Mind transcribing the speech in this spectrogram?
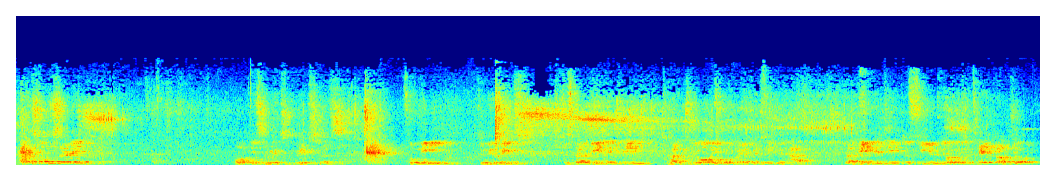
And some say, what is rich, richness? For me, to be rich is the ability to have joy over everything you have. The ability to feel joy, to take out joy.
